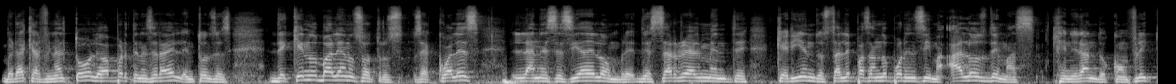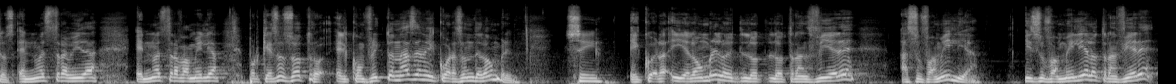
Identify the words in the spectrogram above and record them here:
¿Verdad? Que al final todo le va a pertenecer a Él. Entonces, ¿de qué nos vale a nosotros? O sea, ¿cuál es la necesidad del hombre de estar realmente queriendo, estarle pasando por encima a los demás, generando conflictos en nuestra vida, en nuestra familia? Porque eso es otro. El conflicto nace en el corazón del hombre. Sí. El y el hombre lo, lo- lo transfiere a su familia. Y su familia lo transfiere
